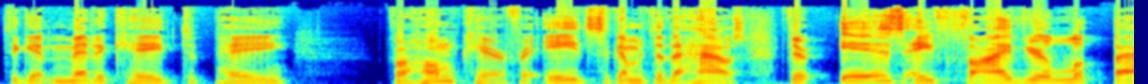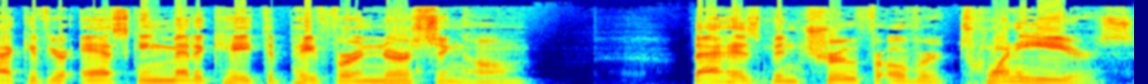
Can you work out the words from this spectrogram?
to get Medicaid to pay for home care, for aides to come into the house. There is a five year look back if you're asking Medicaid to pay for a nursing home. That has been true for over 20 years.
